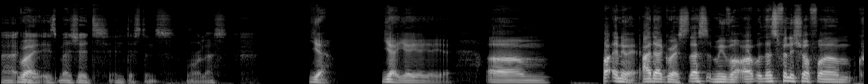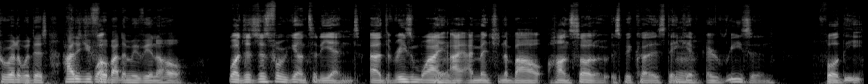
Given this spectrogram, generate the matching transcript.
uh, Right. is measured in distance, more or less. Yeah, yeah, yeah, yeah, yeah, yeah. Um, but anyway, I digress. Let's move on. Uh, let's finish off um Cruella with this. How did you feel Well- about the movie in the whole? Well, just just before we get on to the end, uh, the reason why Mm. I, I mentioned about Han Solo is because they Mm. give a reason for the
